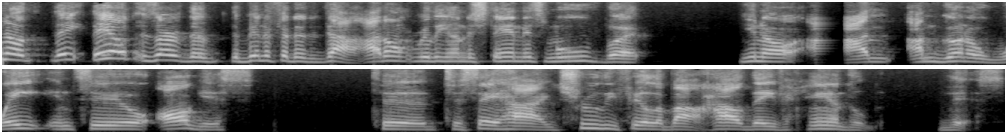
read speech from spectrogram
know, they they all deserve the, the benefit of the doubt. I don't really understand this move, but you know, I'm I'm gonna wait until August to to say how I truly feel about how they've handled this.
